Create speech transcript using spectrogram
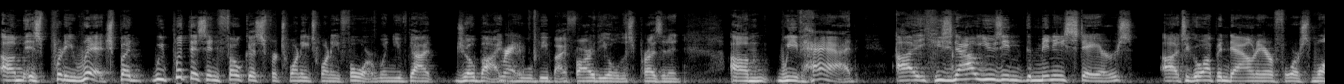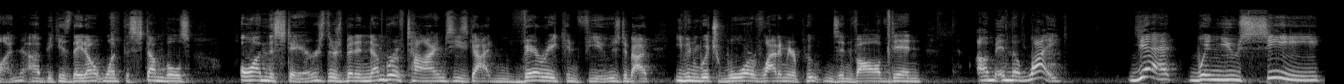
um, is pretty rich. But we put this in focus for 2024 when you've got Joe Biden, right. who will be by far the oldest president um, we've had. Uh, he's now using the mini stairs uh, to go up and down Air Force One uh, because they don't want the stumbles on the stairs. There's been a number of times he's gotten very confused about even which war Vladimir Putin's involved in um, and the like. Yet, when you see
